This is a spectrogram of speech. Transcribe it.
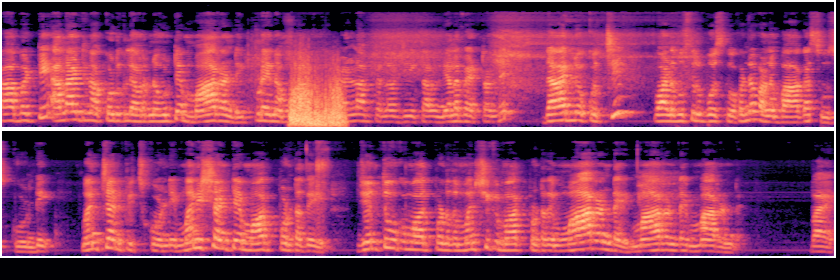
కాబట్టి అలాంటి నా కొడుకులు ఎవరైనా ఉంటే మారండి. ఇప్పుడైనా మారండి పెళ్ళాం పిల్లల జీవితాలు నిలబెట్టండి. దారిలోకి వచ్చి వాళ్ళ ఉసురు పోసుకోకుండా వాళ్ళని బాగా చూసుకోండి. మంచి అనిపించుకోండి. మనిషి అంటే మార్పు ఉంటుంది. జంతువుకు మార్పు ఉండదు. మనిషికి మార్పు ఉంటుంది. మారండి. మారండి. మారండి. బాయ్.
